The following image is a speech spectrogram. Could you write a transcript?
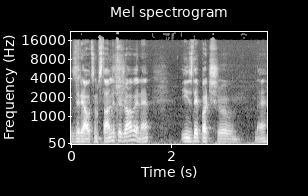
z Rjavcem stalne težave ne? in zdaj pač uh, ne.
